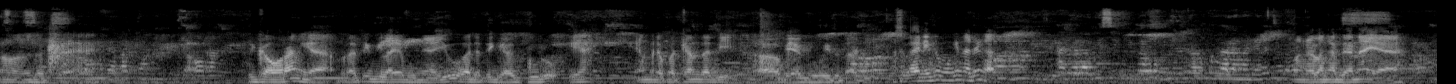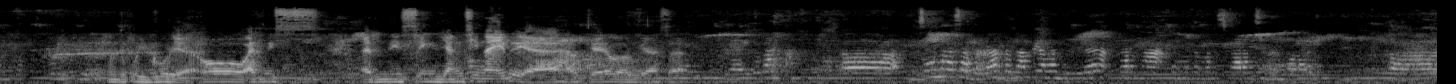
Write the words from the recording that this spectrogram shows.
Oh, sukses. mendapatkan tiga orang Tiga orang ya, berarti wilayah Bumiayu ada tiga guru ya yang mendapatkan tadi eh, bea guru itu tadi. Selain itu mungkin ada nggak ada lagi sih kita lebih ke penggalangan dana juga penggalangan dana ya untuk Uyghur. Uighur ya? Oh, etnis etnis Xinjiang Cina itu ya. Oke, luar biasa. ya itu kan eh, saya merasa berat tetapi alhamdulillah karena teman-teman sekarang sudah mulai eh,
